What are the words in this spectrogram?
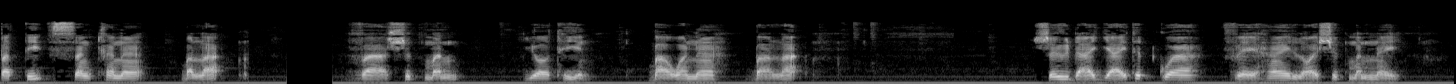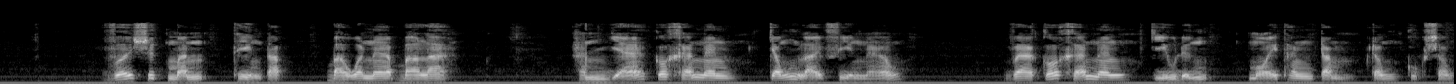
Patisankhana Bala, và sức mạnh do thiền, Bhavana Bala. Sư đã giải thích qua về hai loại sức mạnh này. Với sức mạnh thiền tập Bhavana Bala, hành giả có khả năng chống lại phiền não và có khả năng chịu đựng mọi thăng trầm trong cuộc sống.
